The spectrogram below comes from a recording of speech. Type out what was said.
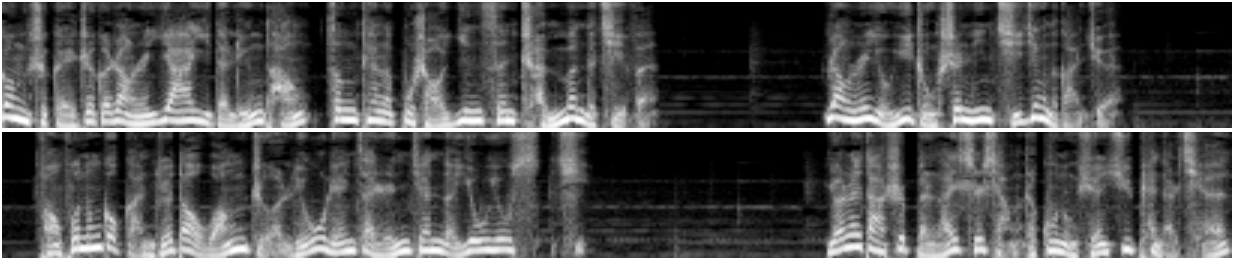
更是给这个让人压抑的灵堂增添了不少阴森沉闷的气氛，让人有一种身临其境的感觉，仿佛能够感觉到亡者流连在人间的悠悠死气。原来大师本来是想着故弄玄虚骗点钱，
